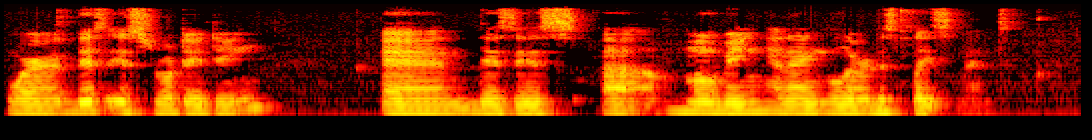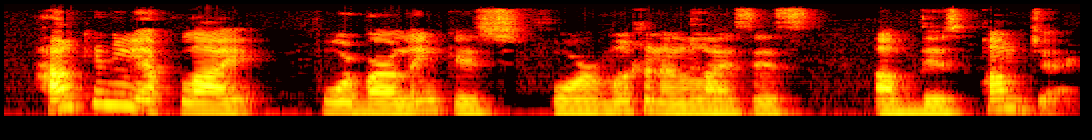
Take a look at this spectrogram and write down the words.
where this is rotating and this is uh, moving an angular displacement. How can you apply four-bar linkage for motion analysis of this pump jack?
